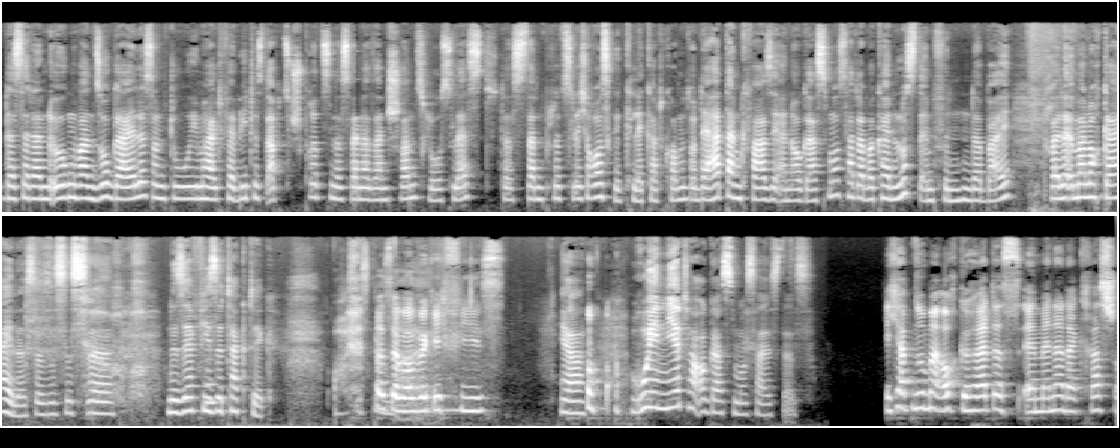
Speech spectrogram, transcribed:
dass er dann irgendwann so geil ist und du ihm halt verbietest abzuspritzen, dass wenn er seinen Schwanz loslässt, das dann plötzlich rausgekleckert kommt. Und er hat dann quasi einen Orgasmus, hat aber kein Lustempfinden dabei, weil er immer noch geil ist. Also es ist äh, eine sehr fiese Taktik. Oh, das, ist, das ist aber wirklich fies. Ja, ruinierter Orgasmus heißt es. Ich habe nur mal auch gehört, dass äh, Männer da krass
